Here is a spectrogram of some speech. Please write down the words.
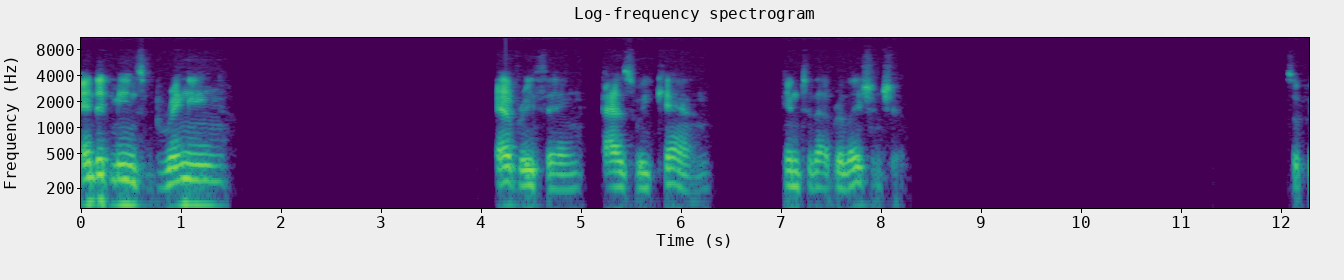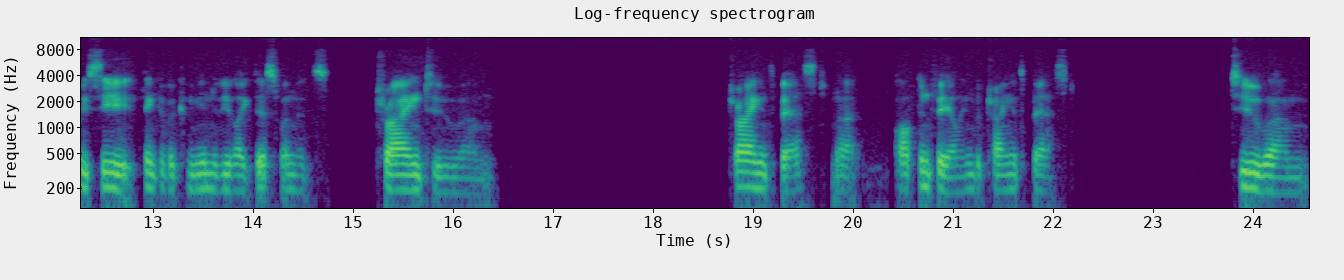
And it means bringing everything as we can into that relationship. So if we see, think of a community like this one that's trying to, um, trying its best, not often failing, but trying its best to um,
